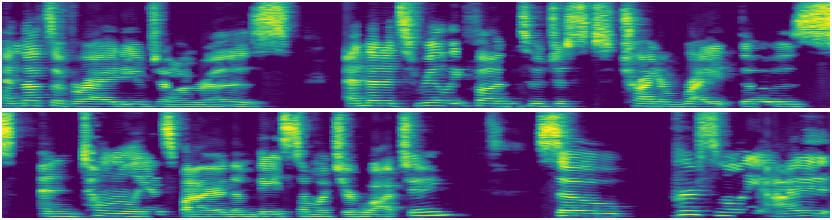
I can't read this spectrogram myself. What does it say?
and that's a variety of genres. And then it's really fun to just try to write those and tonally inspire them based on what you're watching. So personally i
